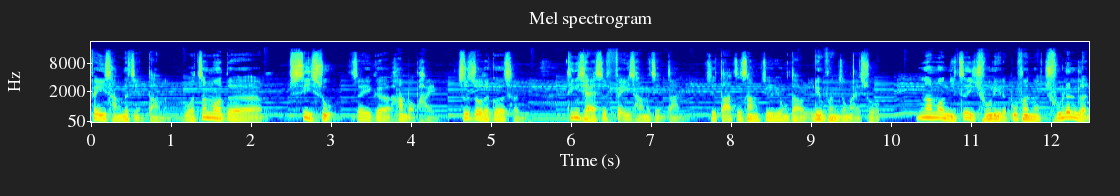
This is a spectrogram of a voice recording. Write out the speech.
非常的简单了。我这么的细数这一个汉堡排制作的过程，听起来是非常的简单，就大致上就用到六分钟来说。那么你自己处理的部分呢？除了冷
